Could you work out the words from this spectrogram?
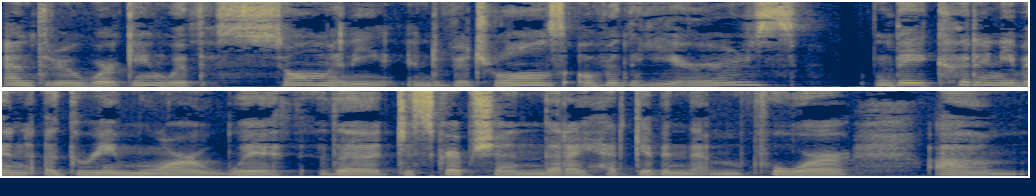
And through working with so many individuals over the years, they couldn't even agree more with the description that I had given them for, um,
